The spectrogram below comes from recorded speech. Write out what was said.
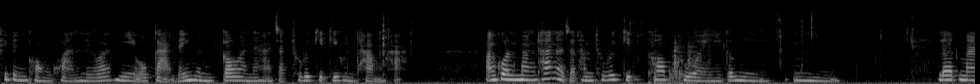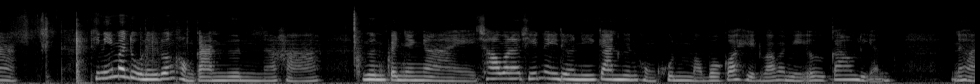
ที่เป็นของขวัญ หรือว่ามีโอกาสได้เงินก้อนนะคะ จากธุรกิจที่คุณทำค่ะ บางคนบางท่านอาจจะทำธุรกิจครอบครัวอย่างนี้ก็มี อืม เลิศมาก ทีนี้มาดูในเรื่องของการเงินนะคะ เงินเป็นยังไงชาววันอาทิตย์ในเดือนนี้การเงินของคุณหมอโบก็เห็นว่ามันมีเออเก้าเหรียญนะคะ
